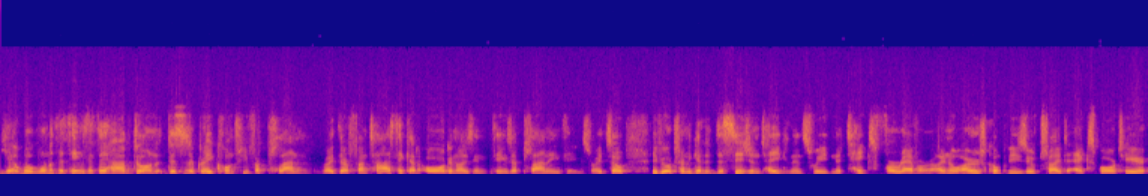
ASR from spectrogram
Yeah, well, one of the things that they have done, this is a great country for planning, right? They're fantastic at organizing things, at planning things, right? So if you're trying to get a decision taken in Sweden, it takes forever. I know Irish companies who've tried to export here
